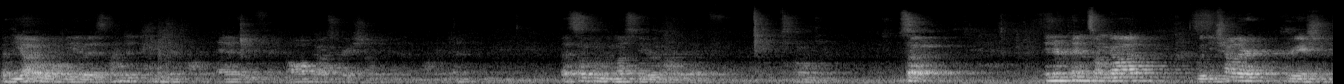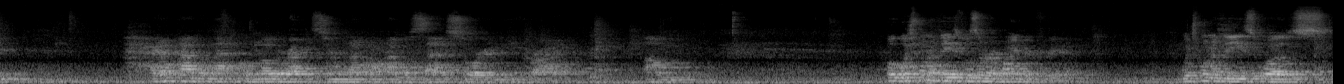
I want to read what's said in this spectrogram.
But the other worldview is I'm dependent on everything. All God's creation I'm dependent on. That's something we must be reminded of. So, interdependence on God, with each other, creation. I don't have a magical bow to wrap sermon up. I don't have a sad story to make you cry. Um, but which one of these was a reminder for you? Which one of these was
